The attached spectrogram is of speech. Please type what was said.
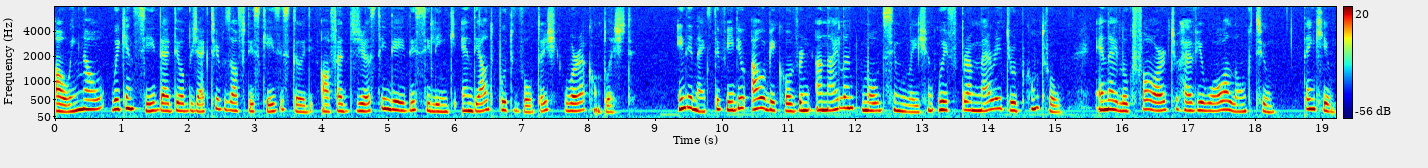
All in all, we can see that the objectives of this case study of adjusting the DC link and the output voltage were accomplished. In the next video, I will be covering an island mode simulation with primary droop control, and I look forward to have you all along too. Thank you.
